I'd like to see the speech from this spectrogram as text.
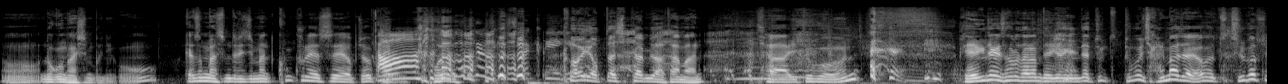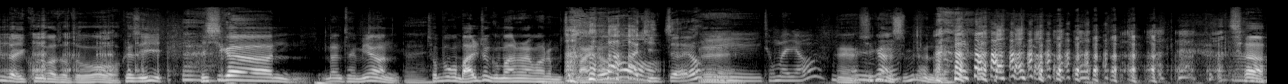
어, 녹음하신 분이고 계속 말씀드리지만 콩쿠르에서의 업적은 거의, 아, 거의, 그 얘기. 거의 없다시피 합니다. 다만 자 이 두 분 굉장히 서로 다른 배경인데 두, 두 분이 잘 맞아요. 즐겁습니다. 이 코너 가서도. 그래서 이, 이 시간만 되면 저보고 말 좀 그만하라고 하는 문자 많이 나와요. 아, 진짜요? 네. 에이, 정말요? 네, 신경 안 씁니다. 근데. 자,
